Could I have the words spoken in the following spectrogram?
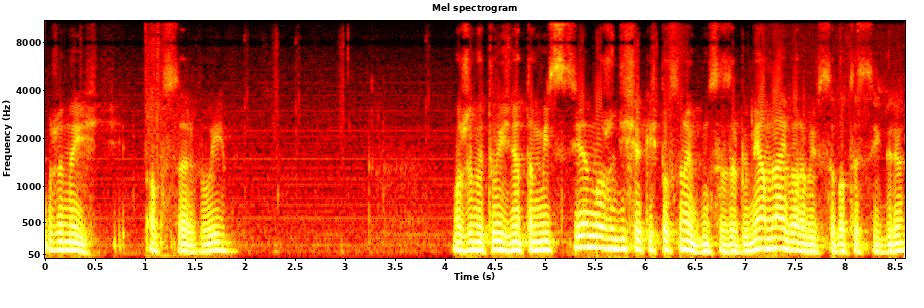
Możemy iść. Obserwuj. Możemy tu iść na tę misję. Może dzisiaj jakiś postunek bym sobie zrobił. Miałem live'a robić w sobotę z tej gry.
